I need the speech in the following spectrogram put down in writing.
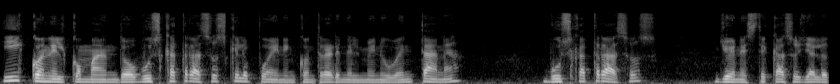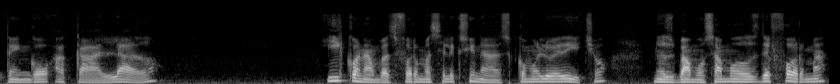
Y con el comando busca trazos que lo pueden encontrar en el menú ventana. Busca trazos. Yo en este caso ya lo tengo acá al lado. Y con ambas formas seleccionadas, como lo he dicho, nos vamos a modos de forma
